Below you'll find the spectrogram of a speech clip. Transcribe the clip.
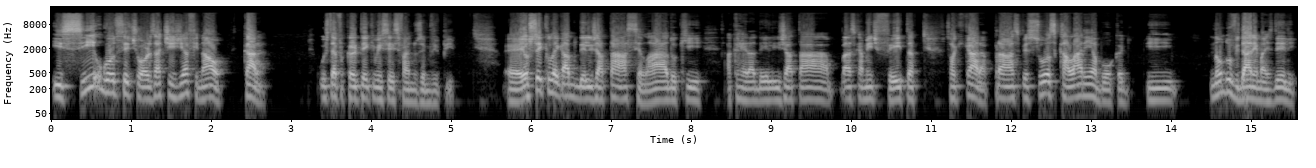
E se o Golden State Warriors atingir a final, cara, o Stephen Curry tem que vencer esse Finals MVP. É, eu sei que o legado dele já tá selado, que a carreira dele já tá basicamente feita. Só que, cara, para as pessoas calarem a boca e não duvidarem mais dele,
